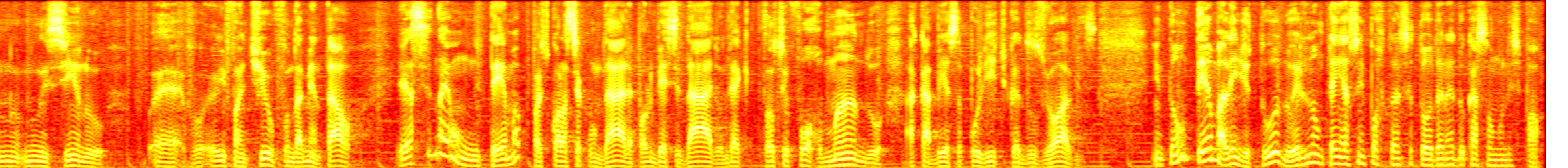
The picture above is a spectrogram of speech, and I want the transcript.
no, no, ensino é, infantil, fundamental. Esse não é um tema para a escola secundária, para a universidade, onde é que estão se formando a cabeça política dos jovens. Então, o tema, além de tudo, ele não tem essa importância toda na educação municipal.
